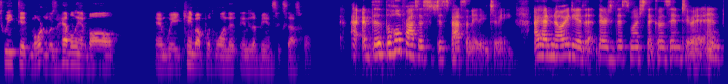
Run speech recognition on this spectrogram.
tweaked it. Morten was heavily involved and we came up with one that ended up being successful. I, the, the whole process is just fascinating to me. I had no idea that there's this much that goes into it. And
